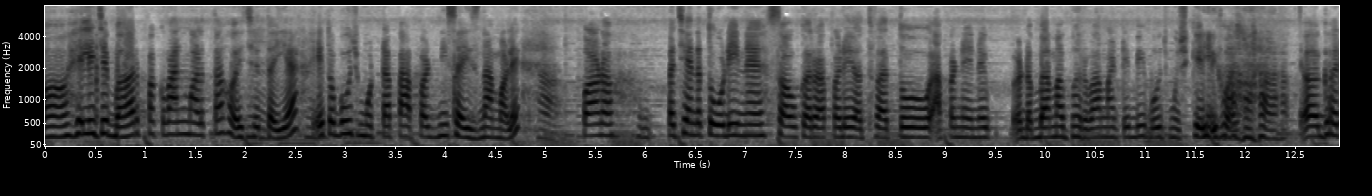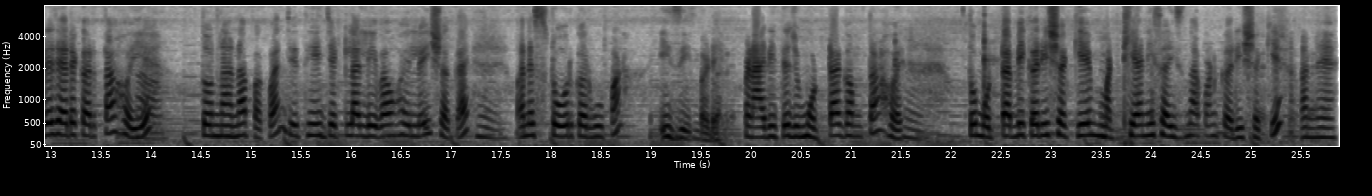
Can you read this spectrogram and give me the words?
હેલી જે બહાર પકવાન મળતા હોય છે તૈયાર એ તો બહુ જ મોટા પાપડની સાઈઝના મળે. પણ પછી એને તોડીને સર્વ કરવા પડે અથવા તો આપણને એને ડબ્બામાં ભરવા માટે બી બહુ જ મુશ્કેલી હોય. ઘરે જ્યારે કરતા હોઈએ તો નાના પકવાન જેથી જેટલા લેવા હોય લઈ શકાય અને સ્ટોર કરવું પણ ઇઝી પડે. પણ આ રીતે જો મોટા ગમતા હોય તો મોટા બી કરી શકીએ મઠિયાની સાઈઝના પણ કરી શકીએ અને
